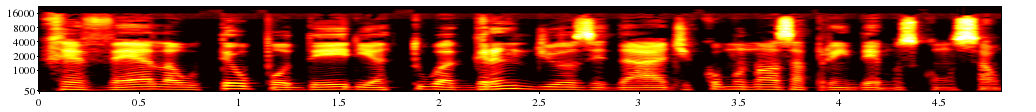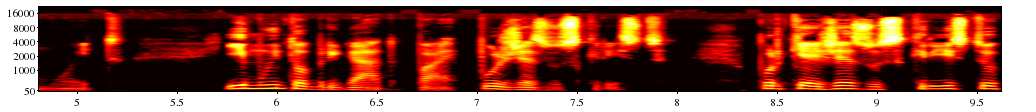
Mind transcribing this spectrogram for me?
revela o teu poder e a tua grandiosidade, como nós aprendemos com o Salmo 8. E muito obrigado, Pai, por Jesus Cristo porque Jesus Cristo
